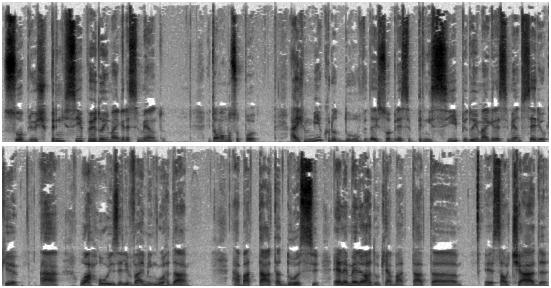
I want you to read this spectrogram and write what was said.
sobre os princípios do emagrecimento. Então vamos supor, as micro dúvidas sobre esse princípio do emagrecimento seria o que? Ah, o arroz ele vai me engordar? A batata doce, ela é melhor do que a batata é, salteada?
